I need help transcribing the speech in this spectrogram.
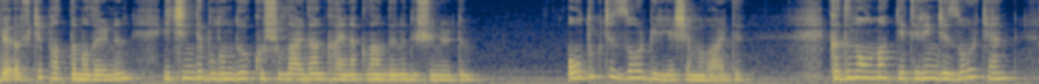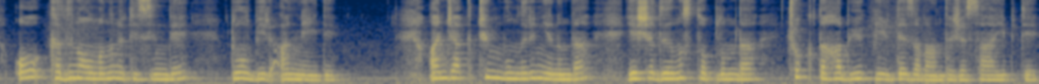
ve öfke patlamalarının içinde bulunduğu koşullardan kaynaklandığını düşünürdüm. Oldukça zor bir yaşamı vardı. Kadın olmak yeterince zorken o kadın olmanın ötesinde dul bir anneydi. Ancak tüm bunların yanında yaşadığımız toplumda çok daha büyük bir dezavantaja sahipti.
